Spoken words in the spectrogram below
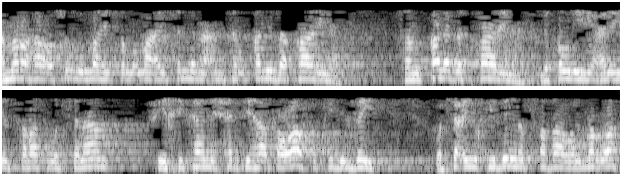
أمرها رسول الله صلى الله عليه وسلم أن تنقلب قارنة. فانقلبت قارنة لقوله عليه الصلاة والسلام في ختام حجها طوافك بالبيت وسعيك بين الصفا والمروة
